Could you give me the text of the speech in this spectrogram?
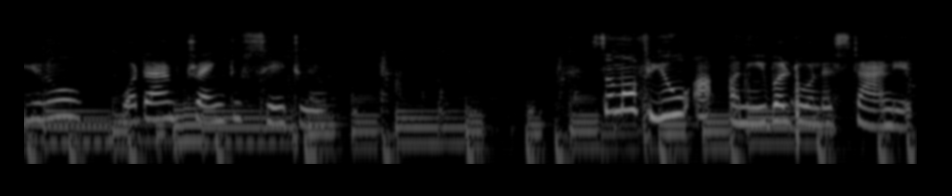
you know what I am trying to say to you. Some of you are unable to understand it.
